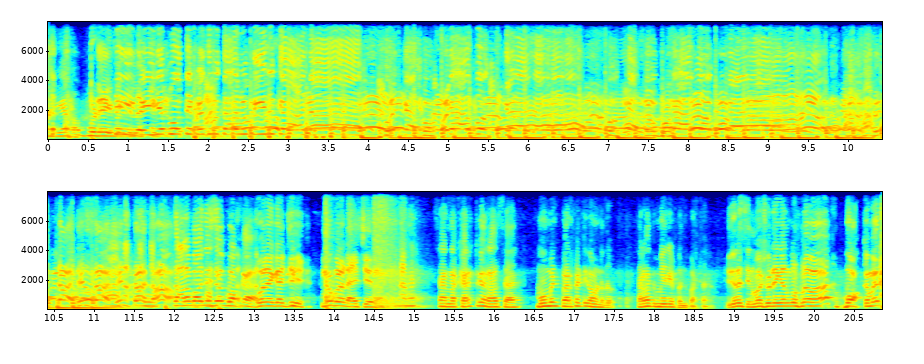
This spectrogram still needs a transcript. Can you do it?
అప్పుడే వెయ్యబోతే బెదురుతారు మీరు కాదా? బొక్క బొక్క బొక్క. బొక్క బొక్క బొక్క. చాలా బాగా చేసావు బొక్క. ఒరే గజ్జి నువ్వు కూడా డాన్స్ చేయరా? సార్ నాకు కరెక్ట్గా రాదు సార్. మూమెంట్ పర్ఫెక్ట్గా ఉండదు. తర్వాత మీరే ఇబ్బంది పడతారు. ఇదేనా సినిమా షూటింగ్ అనుకుంటున్నావా? బొక్క మీద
